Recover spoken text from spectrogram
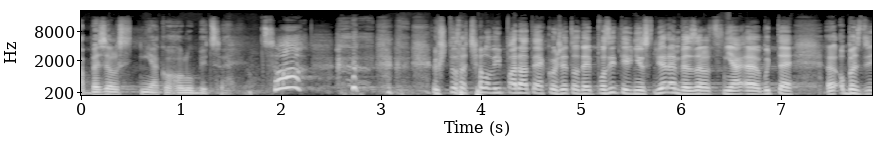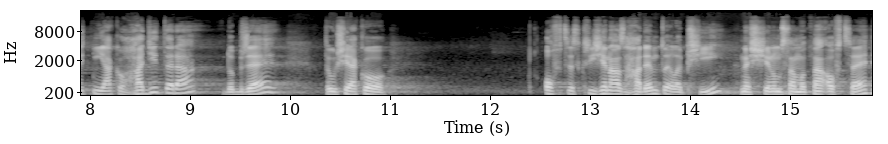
a bezelstní jako holubice. Co? Už to začalo vypadat jako, že to jde pozitivním směrem, bezelstní, eh, buďte eh, obezřetní jako hadi teda, dobře, to už je jako ovce skřížená s hadem, to je lepší, než jenom samotná ovce,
